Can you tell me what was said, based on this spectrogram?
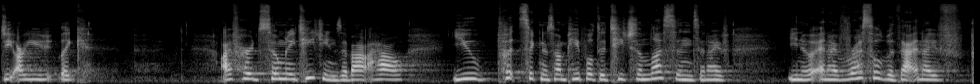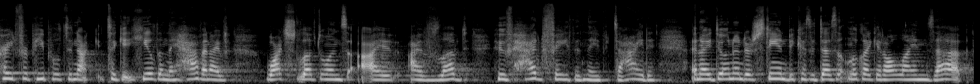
Do, are you like, I've heard so many teachings about how you put sickness on people to teach them lessons and i've you know and i've wrestled with that and i've prayed for people to not to get healed and they haven't i've watched loved ones I've, I've loved who've had faith and they've died and i don't understand because it doesn't look like it all lines up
